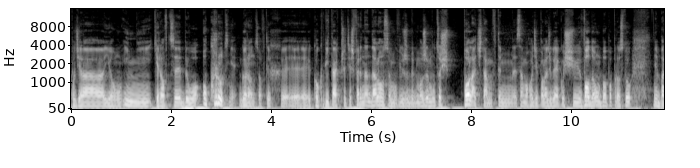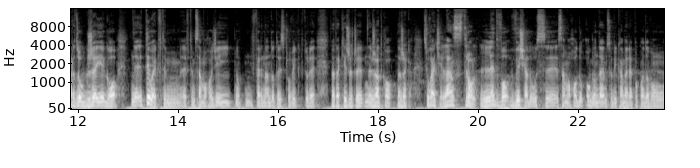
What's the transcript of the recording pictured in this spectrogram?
podzielają inni kierowcy. Było okrutnie gorąco w tych yy, kokpitach. Przecież Fernando Alonso mówił, żeby może mu coś polać tam w tym samochodzie, polać go jakoś wodą, bo po prostu bardzo grzeje go tyłek w tym, w tym samochodzie i no, Fernando to jest człowiek, który na takie rzeczy rzadko narzeka. Słuchajcie, Lance Stroll ledwo wysiadł z samochodu, oglądałem sobie kamerę pokładową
